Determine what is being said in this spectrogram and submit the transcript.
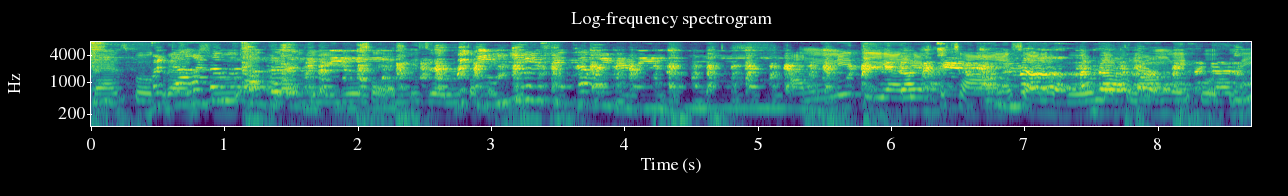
డ్యాన్స్ ప్రోగ్రామ్స్ అన్నీ వీడియోస్ అవన్నీ జరుగుతున్నాయి. అన్నీ తీయాలి అంటే చాలా చాలా బోర్డు అంత లాంగ్ అయిపోతుంది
